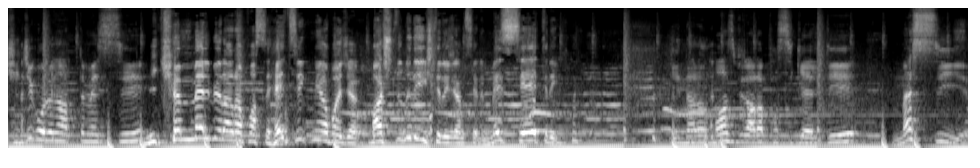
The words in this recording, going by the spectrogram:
İkinci golünü attı Messi. Mükemmel bir ara pası. Hat-trick mi yapacak? Başlığını değiştireceğim senin. Messi hat-trick. İnanılmaz bir ara pası geldi. Messi.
